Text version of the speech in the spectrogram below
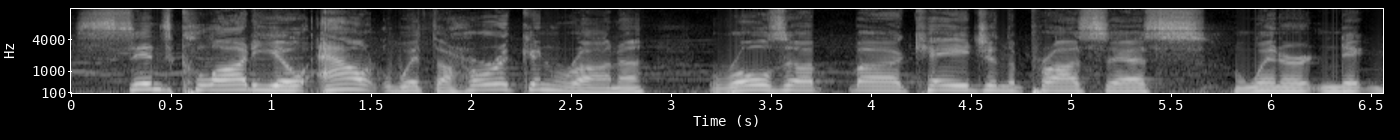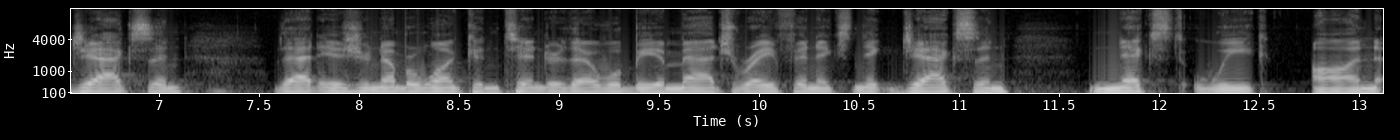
sends Claudio out with a hurricanrana, rolls up uh, Cage in the process. Winner Nick Jackson. That is your number one contender. There will be a match Rey Fénix, Nick Jackson next week on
